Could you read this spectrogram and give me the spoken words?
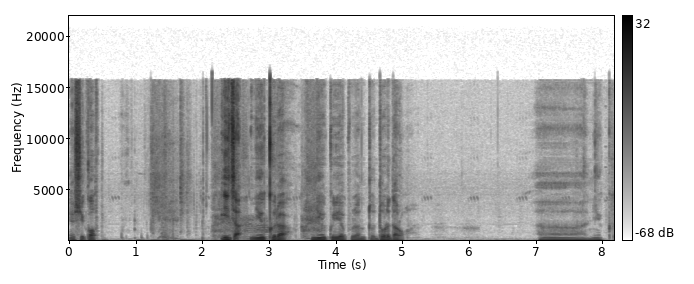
よし行こう。いざ Nuclear Nuclear Plant どれだろう？あーニューク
